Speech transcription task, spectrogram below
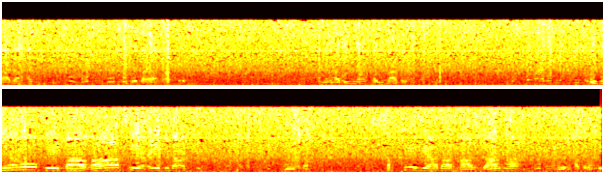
تعالیٰ ہے وہ بیان کرتے ہیں۔ یہ مدینہ طیبہ میں کھجوروں کے باغات کے اعتبار سے جو سب سب سے زیادہ مالدار تھا وہ حضرت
